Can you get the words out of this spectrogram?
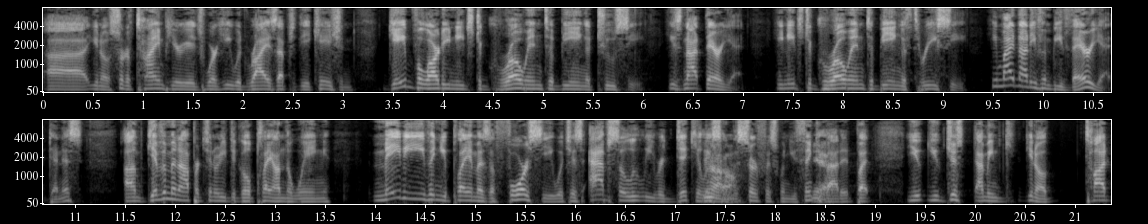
uh, you know, sort of time periods where he would rise up to the occasion. Gabe Vilardi needs to grow into being a 2C. He's not there yet. He needs to grow into being a 3C. He might not even be there yet, Dennis. Um, give him an opportunity to go play on the wing. Maybe even you play him as a 4C, which is absolutely ridiculous No. on the surface when you think Yeah. about it. But you you just I mean, you know, Todd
